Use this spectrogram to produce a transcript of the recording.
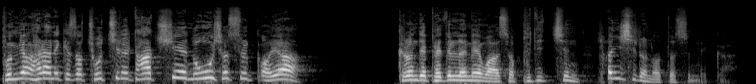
분명 하나님께서 조치를 다 취해 놓으셨을 거야. 그런데 베들렘에 와서 부딪힌 현실은 어떻습니까?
